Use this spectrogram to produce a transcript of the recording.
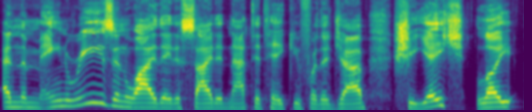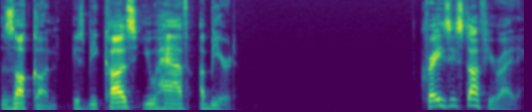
and the main reason why they decided not to take you for the job, sheyesh loy zakon, is because you have a beard. Crazy stuff you're writing.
